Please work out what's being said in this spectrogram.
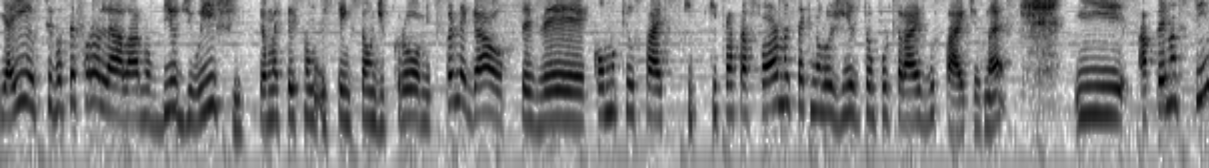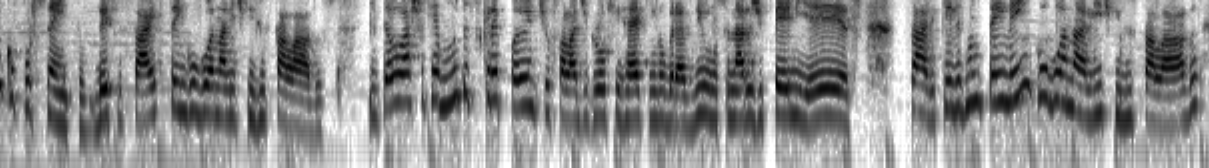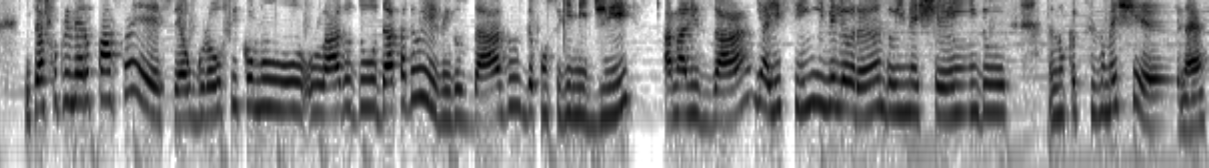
E aí, se você for olhar lá no Build With, tem uma extensão, extensão de Chrome, super legal você ver como que os sites, que, que plataformas e tecnologias estão por trás dos sites, né? E apenas 5% desses sites têm Google Analytics instalados. Então, eu acho que é muito discrepante eu falar de growth hacking no Brasil, nos cenários de PMEs, sabe? Que eles não têm nem Google Analytics instalado. Então, acho que o primeiro passo é esse: é o growth como o lado do data-driven, dos dados, de eu conseguir medir analisar e aí sim ir melhorando, ir mexendo. Eu nunca preciso mexer, né?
